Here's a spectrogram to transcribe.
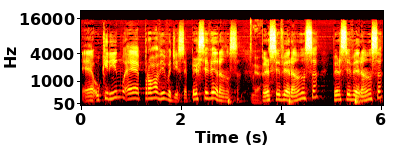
é, o Quirino é prova viva disso, é perseverança. É. Perseverança, perseverança,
